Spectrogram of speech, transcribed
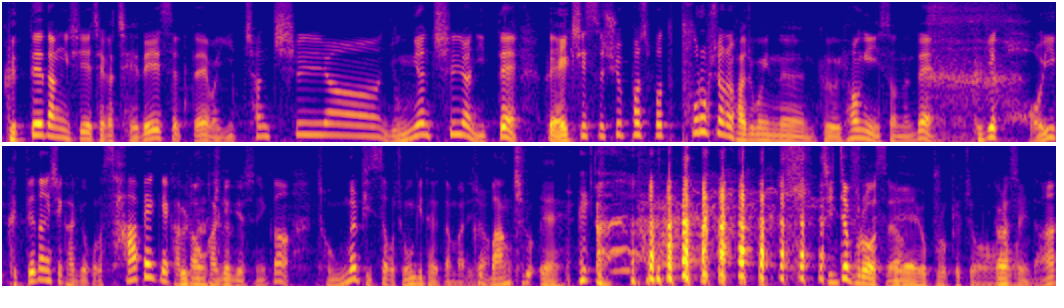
그때 당시에 제가 제대했을 때 막 2007년, 6년, 7년 이때 그 엑시스 슈퍼 스포츠 풀 옵션을 가지고 있는 그 형이 있었는데 그게 거의 그때 당시 가격으로 400에 가까운 그렇죠. 가격이었으니까 정말 비싸고 좋은 기타였단 그 말이죠. 망치로 예, 진짜 부러웠어요. 예, 이거 부럽겠죠. 그렇습니다.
